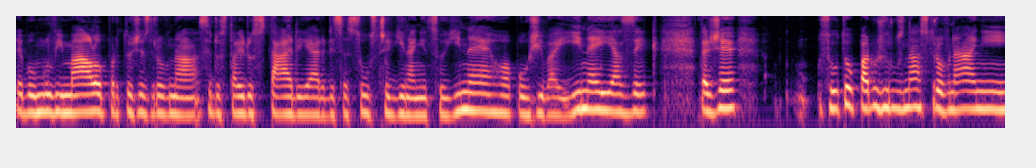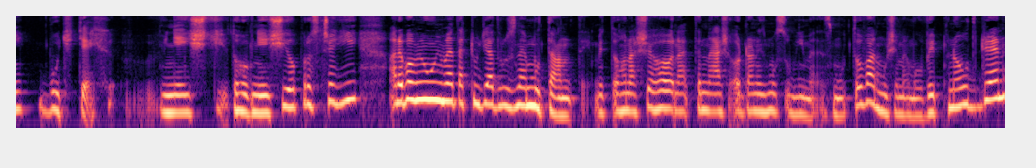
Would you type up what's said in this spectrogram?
nebo mluví málo, protože zrovna se dostali do stádia, kdy se soustředí na něco jiného a používají jiný jazyk. Takže jsou to pak už různá srovnání buď těch vnější, toho vnějšího prostředí, anebo my umíme tak udělat různé mutanty. My toho našeho, ten náš organismus umíme zmutovat, můžeme mu vypnout gen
